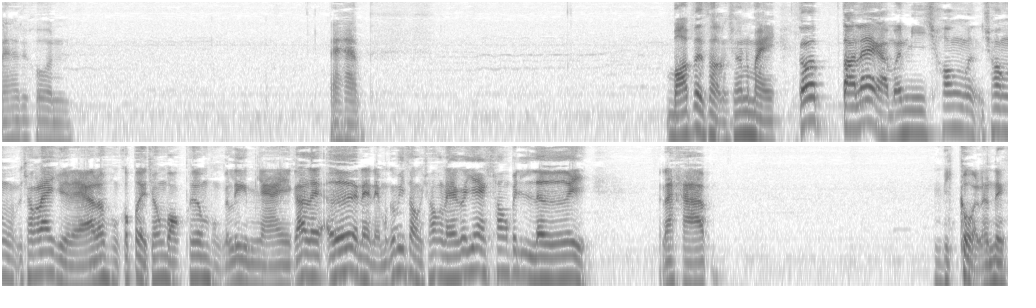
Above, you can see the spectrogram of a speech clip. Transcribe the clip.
นะครับทุกคน นะครับ บอสเปิดสองช่องทำไม ก็ตอนแรกอะมันมีช่องช่องช่องแรกอยู่แล้ว แล้วผมก็เปิดช่องบล็อกเพิ่มผมก็ลืมไง ก็เลยเออไหนๆมันก็มีสองช่องแล้วก็แยกช่องไปเลยนะครับ มีโกรธแล้วหนึ่ง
